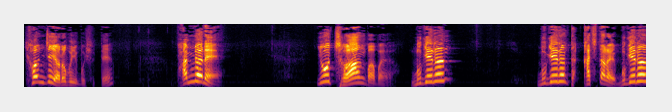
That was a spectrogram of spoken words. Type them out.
현재 여러분이 보실 때. 반면에, 요 저항 봐봐요. 무게는, 무게는 다- 같이 따라요. 무게는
